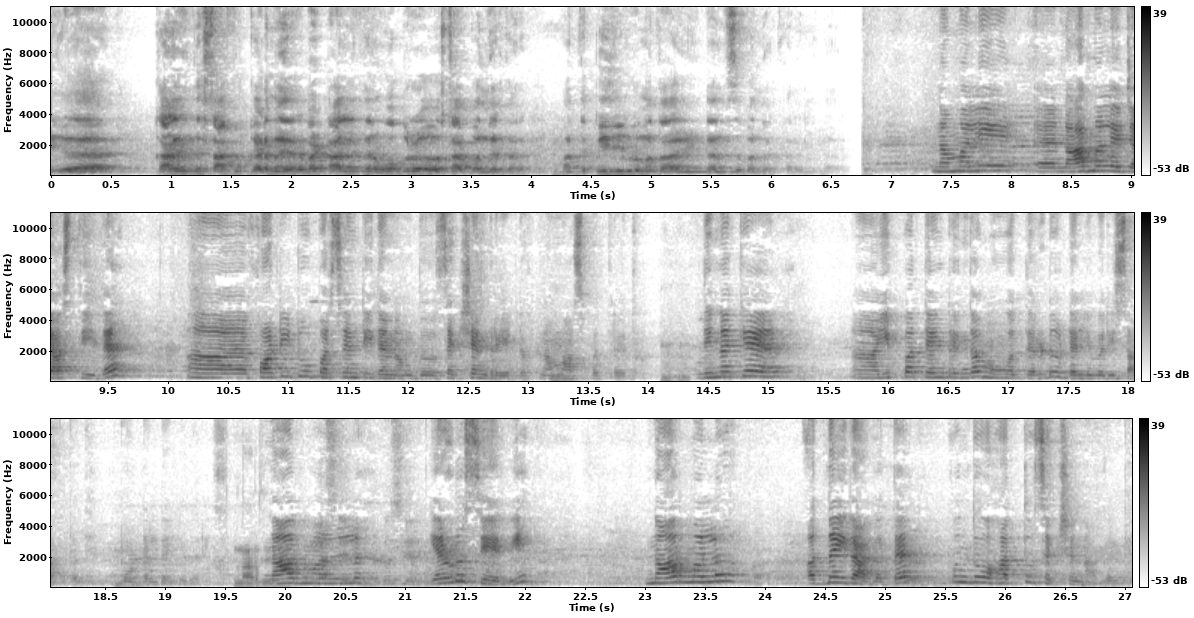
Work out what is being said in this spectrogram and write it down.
ಈಗ ಕಾಲೇಜಿಂದ ಸ್ಟಾಫ್ ಕಡಿಮೆ ಇದ್ದಾರೆ ಬಟ್ ಅಲ್ಲಿಂದ ಒಬ್ಬರು ಸ್ಟಾಫ್ ಬಂದಿರ್ತಾರೆ. ಮತ್ತು ಪಿ ಜಿಗಳು ಮತ್ತು ಇಂಟರ್ನ್ಸ್ ಬಂದಿರ್ತಾರೆ ನಮ್ಮಲ್ಲಿ ನಾರ್ಮಲ್ಲೇ ಜಾಸ್ತಿ ಇದೆ. ಫಾರ್ಟಿ ಟೂ ಪರ್ಸೆಂಟ್ ಇದೆ ನಮ್ಮದು ಸೆಕ್ಷನ್ ರೇಟ್ ನಮ್ಮ ಆಸ್ಪತ್ರೆದು. ದಿನಕ್ಕೆ ಇಪ್ಪತ್ತೆಂಟರಿಂದ ಮೂವತ್ತೆರಡು ಡೆಲಿವರೀಸ್ ಆಗ್ತದೆ ಟೋಟಲ್ ಡೆಲಿವರೀಸ್ ನಾರ್ಮಲ್ ಎರಡು ಸೇರಿ ನಾರ್ಮಲ್ ಹದಿನೈದು ಆಗುತ್ತೆ ಒಂದು ಹತ್ತು ಸೆಕ್ಷನ್ ಆಗುತ್ತೆ.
